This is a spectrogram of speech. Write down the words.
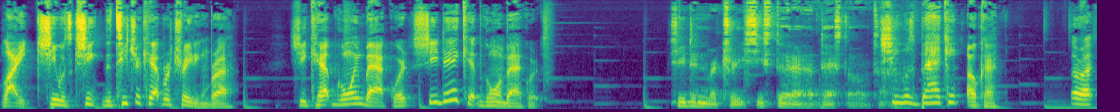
Like she was she the teacher kept retreating, bruh. She kept going backwards. She did keep going backwards. She didn't retreat. She stood at her desk the whole time. She was backing. Okay. All right.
